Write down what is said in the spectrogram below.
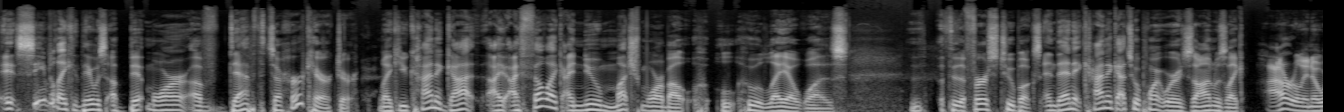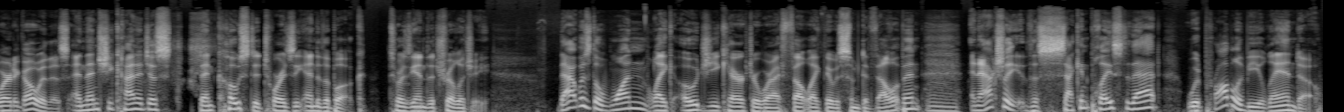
it seemed like there was a bit more of depth to her character. Like you kind of got, I, I felt like I knew much more about who, who Leia was th- through the first two books, and then it kind of got to a point where Zahn was like, I don't really know where to go with this, and then she kind of just then coasted towards the end of the book, towards the end of the trilogy. That was the one like OG character where I felt like there was some development, and actually the second place to that would probably be Lando.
